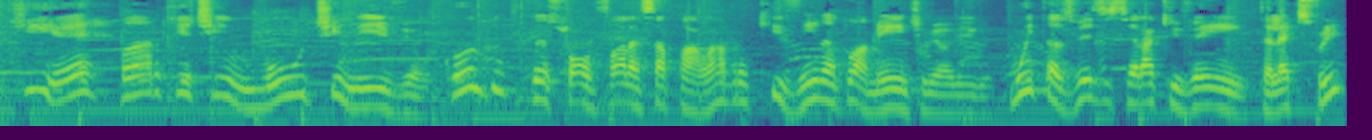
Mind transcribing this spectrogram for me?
Que é marketing multinível? Quando o pessoal fala essa palavra, o que vem na tua mente, meu amigo? Muitas vezes será que vem Telex Free?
